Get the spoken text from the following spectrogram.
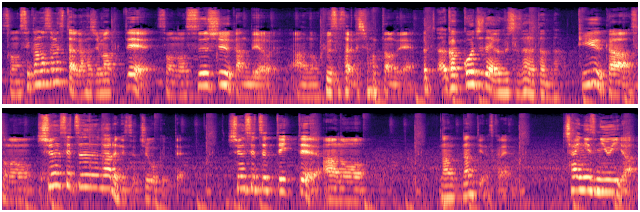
そのセカンドセメスターが始まってその数週間であの封鎖されてしまったので。あ学校時代は封鎖されたんだ。っていうかその春節があるんですよ中国って春節って言ってあのなんなんていうんですかね。チャイニーズニューイヤ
